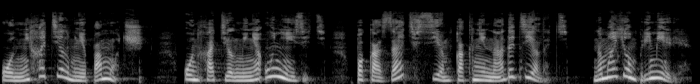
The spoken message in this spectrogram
он не хотел мне помочь. Он хотел меня унизить, показать всем, как не надо делать, на моем примере.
